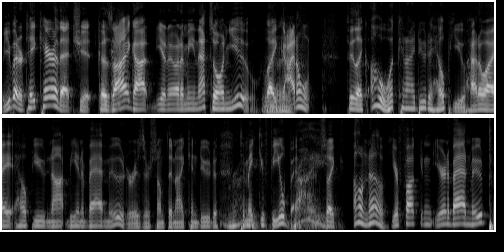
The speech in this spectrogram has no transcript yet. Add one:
you better take care of that shit because I got, you know what I mean. That's on you. Like, Right. I don't feel like, oh, what can I do to help you? How do I help you not be in a bad mood, or is there something I can do to to make you feel better? Right. It's like, oh no, you're fucking, you're in a bad mood.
